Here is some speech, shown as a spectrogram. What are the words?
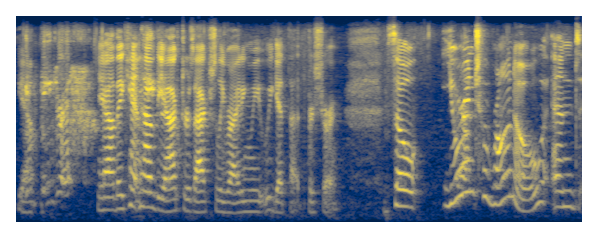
Yeah. it's dangerous. Yeah, they can't have the actors actually riding. We we get that for sure. So you're in Toronto, and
